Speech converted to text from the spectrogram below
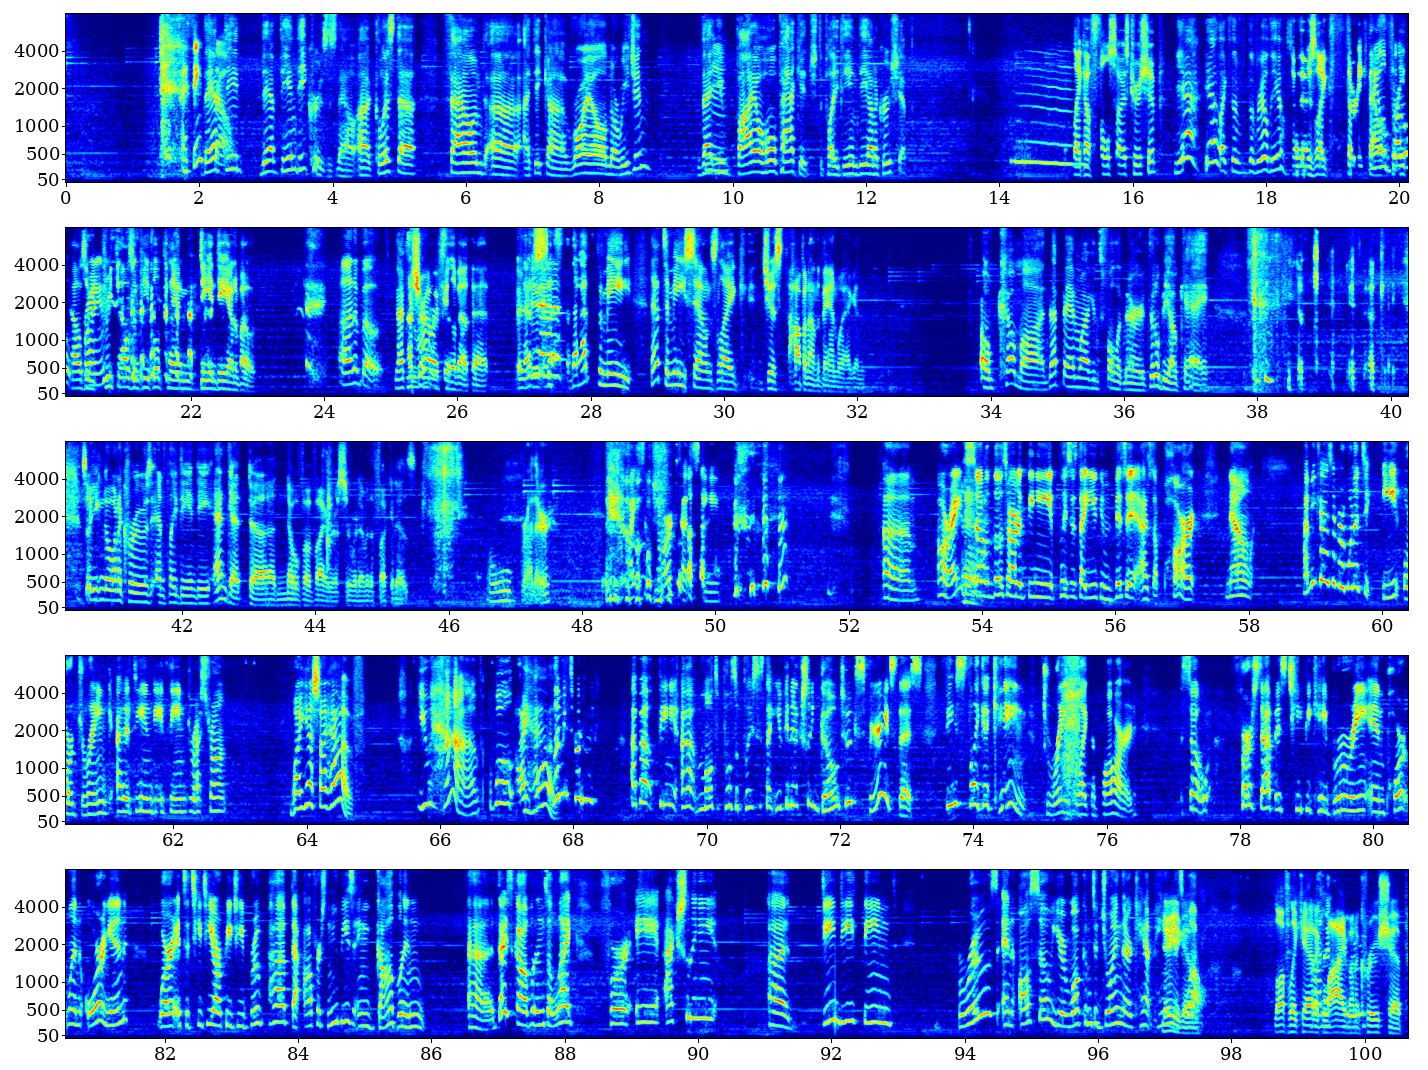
I think They have so. D they have D and D cruises now. Uh, Callista found, uh, I think, uh, Royal Norwegian, that you buy a whole package to play D and D on a cruise ship. Mm, Like a mm. full size cruise ship. Yeah, yeah, like the the real deal. So there's like 30,000 Real boat, 3,000 Brian. 3,000 people playing D&D on a boat. on a boat. That's Not sure how I feel about that. That's, it- Yeah. that to me that to me sounds like just hopping on the bandwagon. Oh come on, that bandwagon's full of nerds. It'll be okay. okay. okay. So you can go on a cruise and play D&D and get uh, norovirus or whatever the fuck it is. Oh, brother. Fight some sharks at sea. um. All right. So those are the places that you can visit as a park. Now, have you guys ever wanted to eat or drink at a D and D themed restaurant? Why yes I have. You have. Well, I have. let me tell you about the uh, multiples of places that you can actually go to experience this. Feast like a king, drink like a bard. So, first up is TPK Brewery in Portland, Oregon, where it's a TTRPG brew pub that offers newbies and goblin uh, dice goblins alike for a actually uh, D&D themed brews and also you're welcome to join their campaign as go. well. Lawfully Chaotic On a live on a cruise. cruise ship.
